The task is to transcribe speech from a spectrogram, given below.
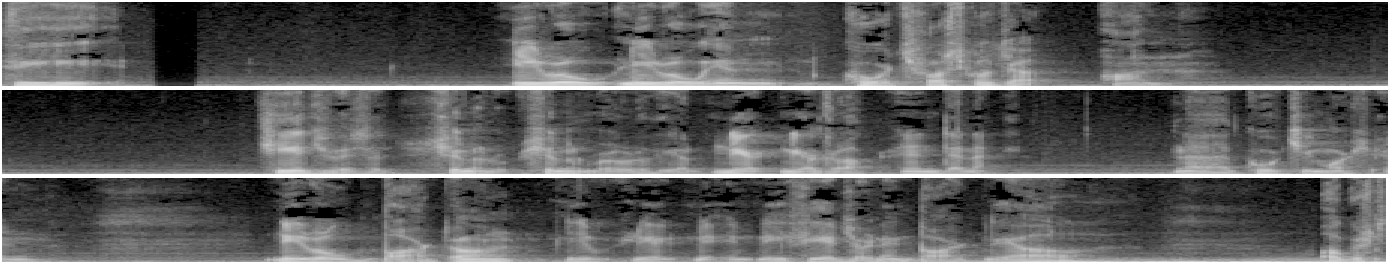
Bhí níró níró in cuat foscailte an. Chéad visit sin sin ru a bhí níorglach in denna na cuatí mar sin. Níró bart an ní féidir in bart níá. Agus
